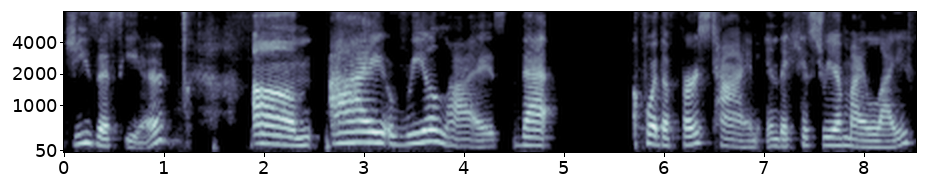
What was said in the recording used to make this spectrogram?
jesus here um i realize that for the first time in the history of my life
